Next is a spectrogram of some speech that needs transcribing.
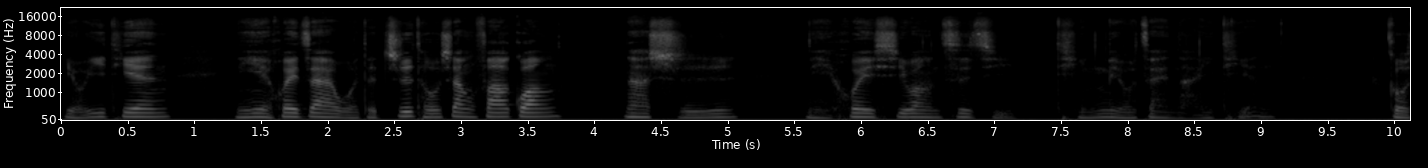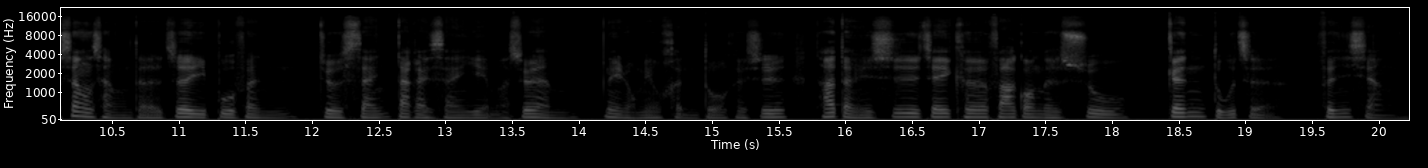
有一天你也会在我的枝头上发光。那时你会希望自己停留在哪一天？狗上场的这一部分就三，大概三页嘛，虽然内容没有很多，可是它等于是这棵发光的树跟读者分享。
